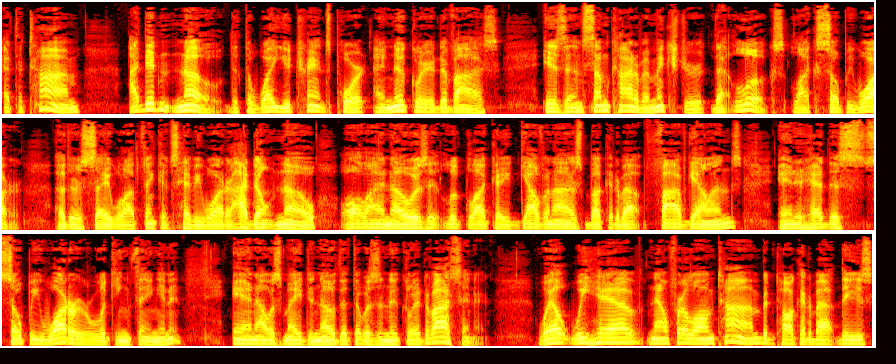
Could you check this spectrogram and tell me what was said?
at the time, I didn't know that the way you transport a nuclear device is in some kind of a mixture that looks like soapy water. Others say, well, I think it's heavy water. I don't know. All I know is it looked like a galvanized bucket about five gallons, and it had this soapy water looking thing in it. And I was made to know that there was a nuclear device in it. Well, we have now for a long time been talking about these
